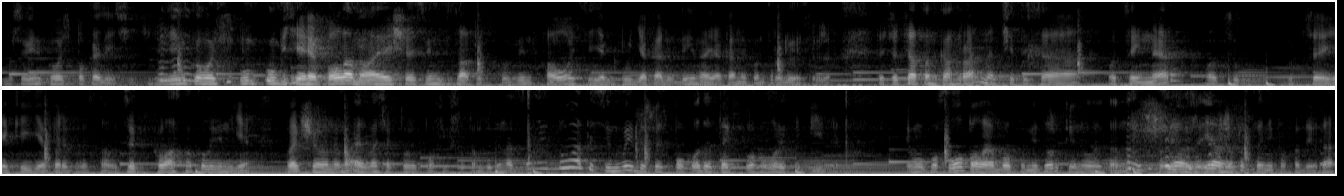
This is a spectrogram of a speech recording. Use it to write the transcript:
Тому що він когось покалічить, він когось уб'є, поламає щось, він в затиску, він в хаосі, як будь-яка людина, яка не контролює сюжет. Тобто ця тонка грань навчитися оцей нерв, оцю, оцей, який є перед виставою. Це класно, коли він є. Бо якщо його немає, значить актору пофіг, що там буде на сцені відбуватись, він вийде, щось походить, текст поговорить і піде. Йому похлопали або помідор кинули, та ну що, я вже, я вже по сцені походив. Да?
